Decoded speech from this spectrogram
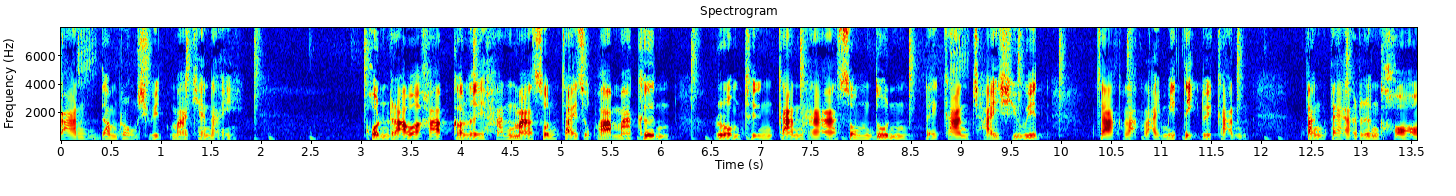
การดำรงชีวิตมากแค่ไหน คนเราอะครับก็เลยหันมาสนใจสุขภาพมากขึ้น รวมถึงการหาสมดุลในการใช้ชีวิตจากหลากหลายมิติด้วยกัน ตั้งแต่เรื่องของ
